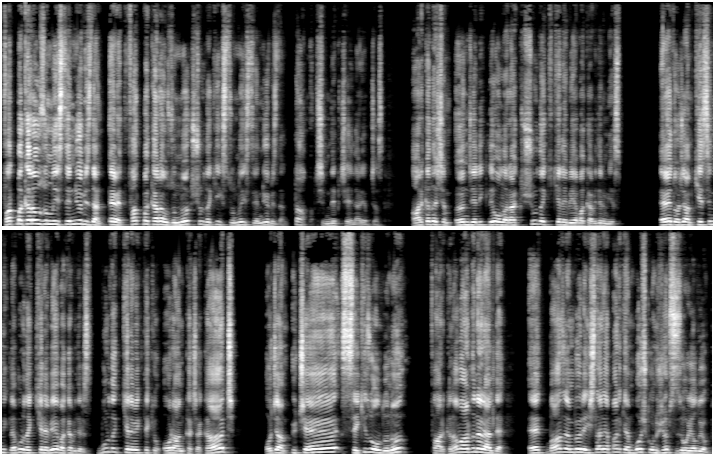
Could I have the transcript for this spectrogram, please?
Fatma kara uzunluğu isteniyor bizden. Evet Fatma kara uzunluğu şuradaki x uzunluğu isteniyor bizden. Tamam şimdi bir şeyler yapacağız. Arkadaşım öncelikli olarak şuradaki kelebeğe bakabilir miyiz? Evet hocam kesinlikle buradaki kelebeğe bakabiliriz. Buradaki kelebekteki oran kaça kaç? Hocam 3'e 8 olduğunu farkına vardın herhalde. Evet bazen böyle işler yaparken boş konuşuyorum sizi oyalıyorum.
